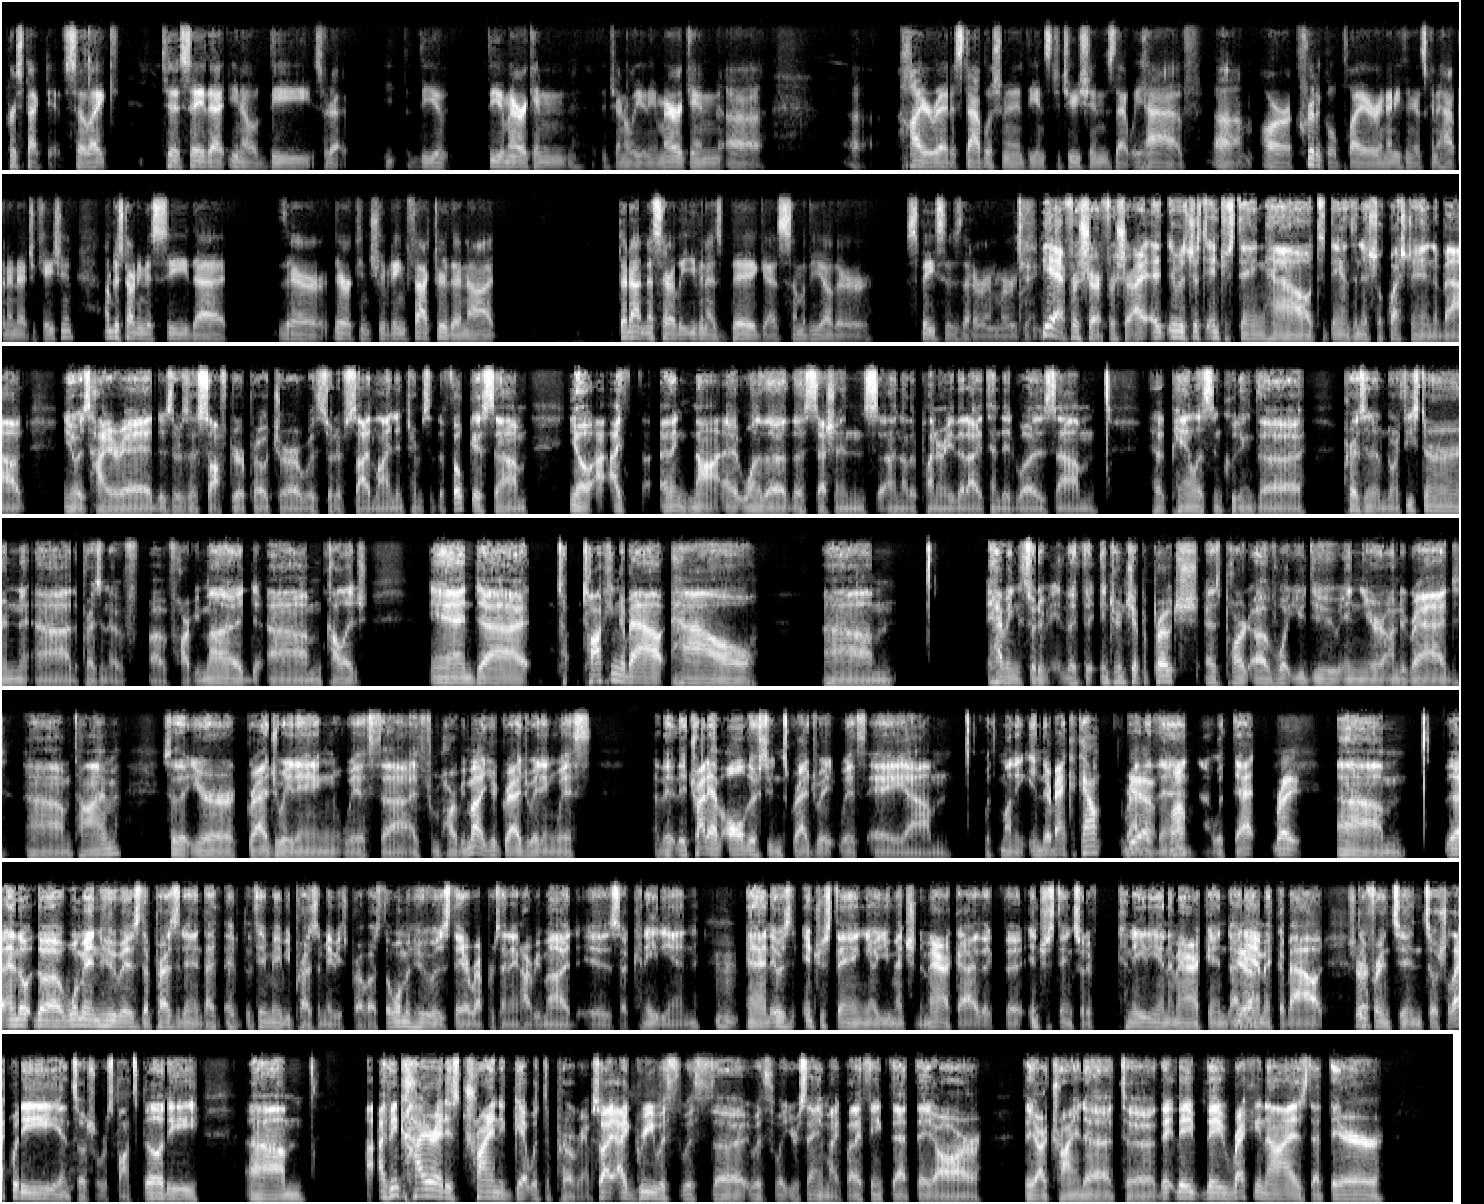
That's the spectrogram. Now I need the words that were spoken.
perspective. So like to say that, you know, the sort of the the American generally the American uh, uh, higher ed establishment, the institutions that we have um, are a critical player in anything that's going to happen in education. I'm just starting to see that they're they're a contributing factor. They're not they're not necessarily even as big as some of the other spaces that are emerging. Yeah, for sure, for sure. I, it was just interesting how to Dan's initial question about you know is higher ed is there's a softer approach or was sort of sidelined in terms of the focus. Um, you know, I I think not. I, one of the the sessions, another plenary that I attended was um, had panelists including the president of Northeastern, uh, the president of, of Harvey Mudd um, College, and uh, t- talking about how um, having sort of like the internship approach as part of what you do in your undergrad um, time, so that you're graduating with uh, from Harvey Mudd, you're graduating with. They, they try to have all their students graduate with a um, with money in their bank account rather yeah, than wow. uh, with debt. Right. Um, the, and the, the woman who is the president, I, I think maybe president, maybe it's provost. The woman who is there representing Harvey Mudd is a Canadian, mm-hmm. and it was interesting. You know, you mentioned America, the, the interesting sort of Canadian American dynamic yeah. about sure. difference in social equity and social responsibility. Um, I think higher ed is trying to get with the program. So I, I agree with with uh, with what you're saying, Mike. But I think that they are they are trying to to they they, they recognize that their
